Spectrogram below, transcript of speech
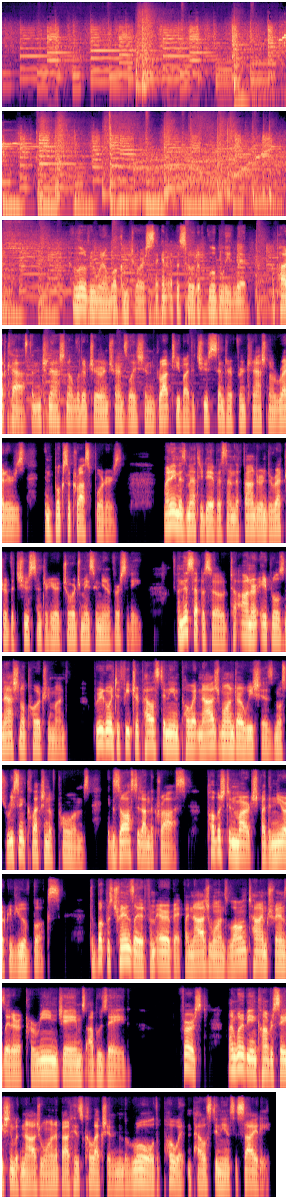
Hello, everyone, and welcome to our second episode of Globally Lit, a podcast on international literature and translation brought to you by the Cheuse Center for International Writers and Books Across Borders. My name is Matthew Davis. I'm the founder and director of the Cheuse Center here at George Mason University. On this episode, to honor April's National Poetry Month, we're going to feature Palestinian poet Najwan Darwish's most recent collection of poems, Exhausted on the Cross, published in March by the New York Review of Books. The book was translated from Arabic by Najwan's longtime translator, Kareem James Abu-Zeid. First, I'm going to be in conversation with Najwan about his collection and the role of the poet in Palestinian society.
